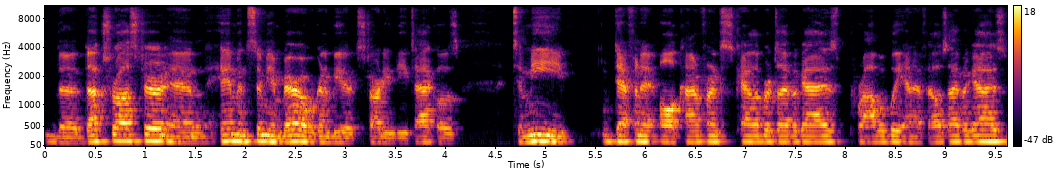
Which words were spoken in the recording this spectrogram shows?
the Ducks roster, and him and Simeon Barrow were going to be their starting D tackles. To me, definite all conference caliber type of guys, probably NFL type of guys.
